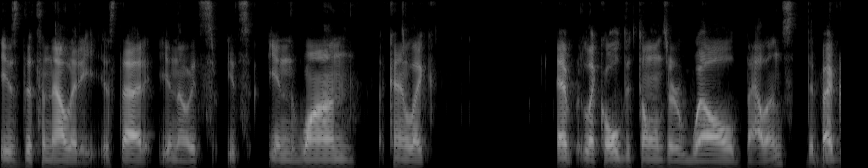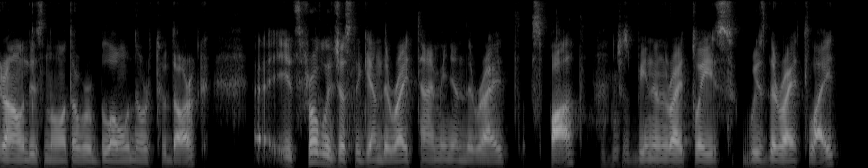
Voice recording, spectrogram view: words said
is the tonality. Is that you know it's it's in one kind of like ev- like all the tones are well balanced. The background is not overblown or too dark. It's probably just again the right timing and the right spot, Mhm. just being in the right place with the right light.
